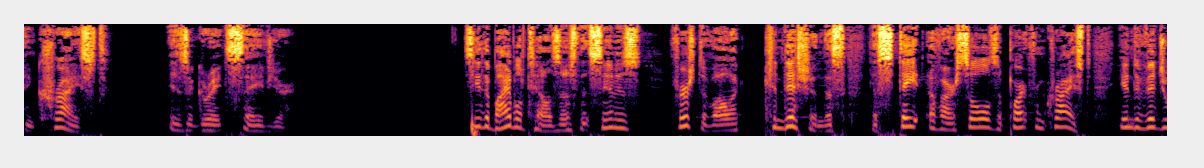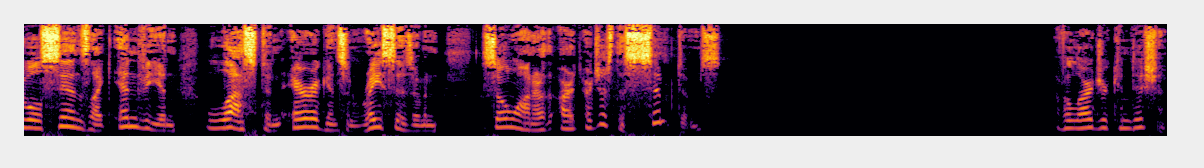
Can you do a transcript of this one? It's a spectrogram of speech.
and Christ is a great Savior. See, the Bible tells us that sin is, first of all, a condition, the, the state of our souls apart from Christ. Individual sins like envy and lust and arrogance and racism and so on are, are, are just the symptoms of a larger condition.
